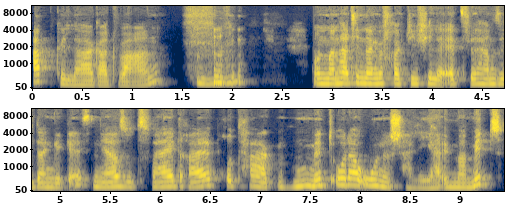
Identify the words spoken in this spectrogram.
abgelagert waren. Mhm. Und man hat ihn dann gefragt, wie viele Äpfel haben sie dann gegessen? Ja, so zwei, drei pro Tag. Mhm, mit oder ohne Schale? Ja, immer mit.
